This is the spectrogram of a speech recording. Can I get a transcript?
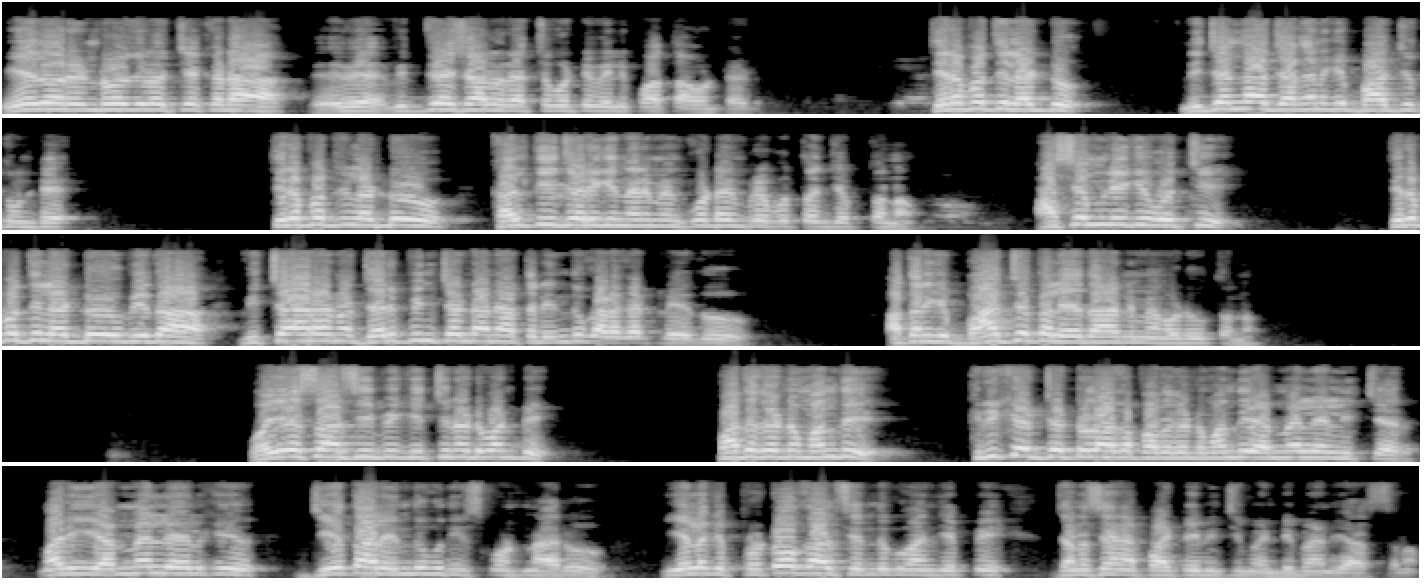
ఏదో రెండు రోజులు వచ్చి ఇక్కడ విద్వేషాలు రెచ్చగొట్టి వెళ్ళిపోతూ ఉంటాడు. తిరుపతి లడ్డు నిజంగా జగన్కి బాధ్యత ఉంటే. తిరుపతి లడ్డు కల్తీ జరిగిందని మేము కూటమి ప్రభుత్వం చెప్తున్నాం. అసెంబ్లీకి వచ్చి తిరుపతి లడ్డు మీద విచారణ జరిపించండి అని అతను ఎందుకు అడగట్లేదు? అతనికి బాధ్యత లేదా అని మేము అడుగుతున్నాం. వైఎస్ఆర్సీపీకి ఇచ్చినటువంటి పదకొండు మంది క్రికెట్ జట్టులాగా పదకొండు మంది ఎమ్మెల్యేలు ఇచ్చారు. మరి ఈ ఎమ్మెల్యేలకి జీతాలు ఎందుకు తీసుకుంటున్నారు? వీళ్ళకి ప్రోటోకాల్స్ ఎందుకు అని చెప్పి జనసేన పార్టీ నుంచి మేము డిమాండ్ చేస్తున్నాం.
